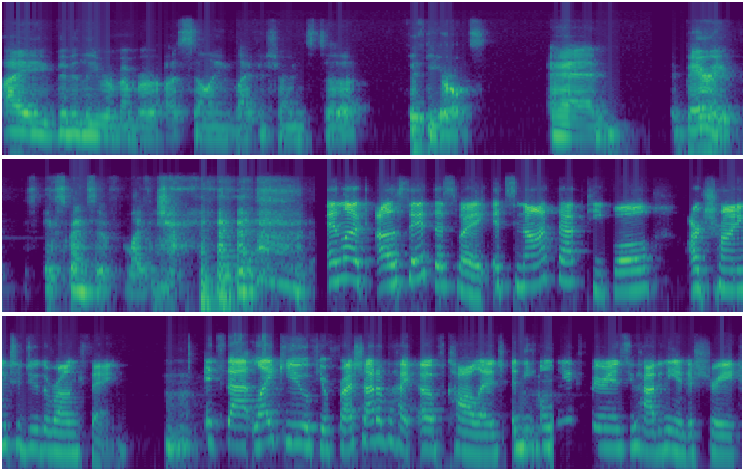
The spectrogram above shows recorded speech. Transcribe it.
I vividly remember us selling life insurance to 50 year olds and very expensive life insurance. and look, I'll say it this way it's not that people are trying to do the wrong thing. Mm-hmm. It's that, like you, if you're fresh out of, of college and the mm-hmm. only experience you have in the industry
